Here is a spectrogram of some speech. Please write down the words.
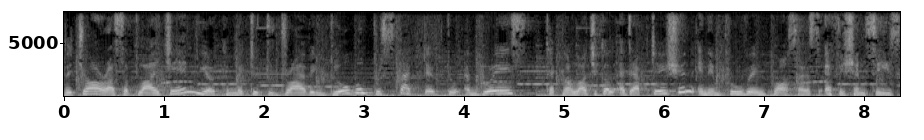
Bichara Supply Chain, we are committed to driving global perspective to embrace technological adaptation in improving process efficiencies.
